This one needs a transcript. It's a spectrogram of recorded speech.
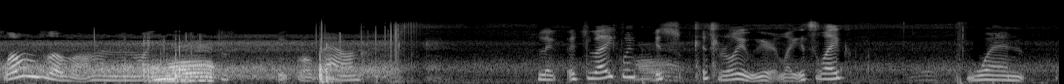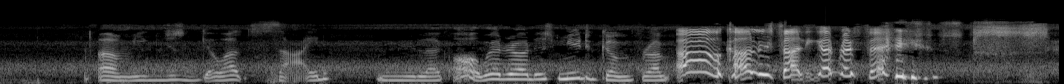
clones of them, and then like just fall down. Like it's like when it's it's really weird. Like it's like when um you just go outside and you're like, oh, where did all this meat come from? Oh, color's starting on my face.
